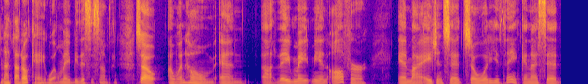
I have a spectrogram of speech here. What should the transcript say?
And I thought, okay, well, maybe this is something. So I went home and uh, they made me an offer. And my agent said, So what do you think? And I said,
